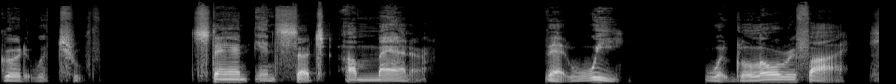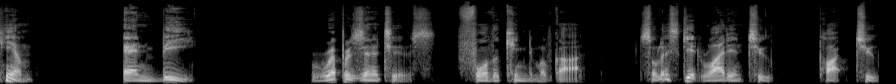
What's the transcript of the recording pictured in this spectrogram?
girded with truth. Stand in such a manner that we would glorify Him and be representatives for the kingdom of God. So let's get right into part two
